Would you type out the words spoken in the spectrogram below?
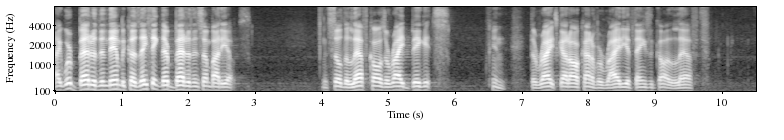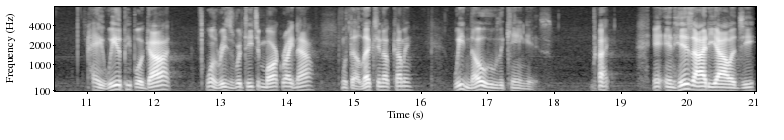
Like we're better than them because they think they're better than somebody else. And so the left calls the right bigots, and the right's got all kind of variety of things to call the left. Hey, we the people of God. One of the reasons we're teaching Mark right now with the election upcoming, we know who the king is, right? And his ideology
